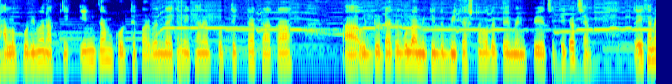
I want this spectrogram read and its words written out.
ভালো পরিমাণ আপনি ইনকাম করতে পারবেন। দেখেন এখানে প্রত্যেকটা টাকা উইড্রো টাকাগুলো আমি কিন্তু বিকাশ নগদে পেমেন্ট পেয়েছি, ঠিক আছে? তো এখানে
